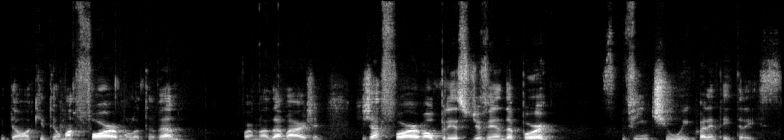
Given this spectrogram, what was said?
então aqui tem uma fórmula, tá vendo? Fórmula da margem, que já forma o preço de venda por 21,43.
